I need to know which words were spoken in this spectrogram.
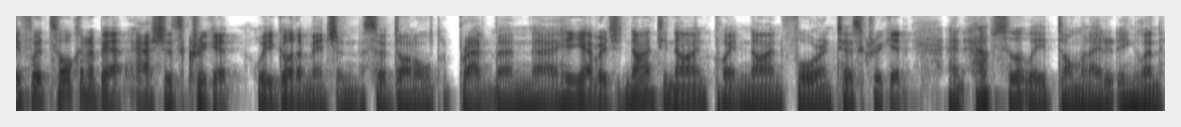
If we're talking about Ashes cricket, we got to mention Sir Donald Bradman. Uh, he averaged 99.94 in Test cricket and absolutely dominated England,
